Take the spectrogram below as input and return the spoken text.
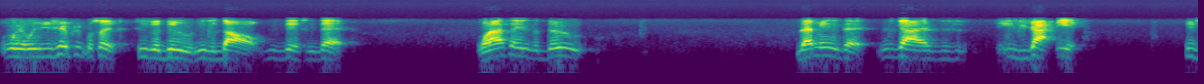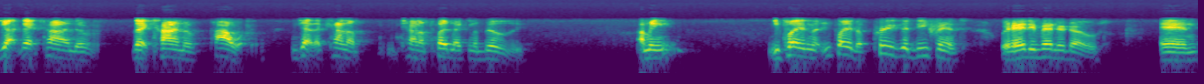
when when you hear people say he's a dude, he's a dog, he's this, he's that. When I say he's a dude, that means that this guy is he's got it. He's got that kind of that kind of power. He's got that kind of kind of playmaking ability. I mean, you played you played a pretty good defense with Eddie Vanderdoes and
